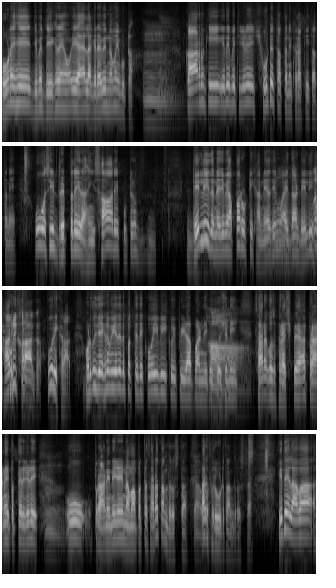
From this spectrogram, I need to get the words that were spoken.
ਹੁਣ ਇਹ ਜਿਵੇਂ ਦੇਖ ਰਹੇ ਹੋ ਇਹ ਐ ਲੱਗ ਰਿਹਾ ਵੀ ਨਵਾਂ ਹੀ ਬੂਟਾ। ਹੂੰ। ਕਾਰਨ ਕੀ? ਇਹਦੇ ਵਿੱਚ ਜਿਹੜੇ ਛੋਟੇ ਤੱਤ ਨੇ ਖਰਾਕੀ ਤੱਤ ਨੇ ਉਹ ਅਸੀਂ ਡ੍ਰਿਪ ਦੇ ਰਾਹੀਂ ਸਾਰੇ ਬੂਟੇ ਨੂੰ ਡੇਲੀ ਦਿੰਨੇ ਜਿਵੇਂ ਆਪਾਂ ਰੋਟੀ ਖਾਂਦੇ ਆ ਅਸੀਂ ਇਹਨੂੰ ਐਦਾਂ ਡੇਲੀ ਮਤਲਬ ਪੂਰੀ ਖੁਰਾਕ। ਪੂਰੀ ਖਰਾਕ। ਹੁਣ ਤੁਸੀਂ ਦੇਖ ਰਹੇ ਹੋ ਵੀ ਇਹਦੇ ਤੇ ਪੱਤੇ ਤੇ ਕੋਈ ਵੀ ਕੋਈ ਪੀਲਾਪਣ ਨਹੀਂ ਕੋਈ ਕੁਛ ਨਹੀਂ। ਸਾਰਾ ਕੁਝ ਫਰੈਸ਼ ਪਿਆ। ਪੁਰਾਣੇ ਪੱਤੇ ਜਿਹੜੇ ਉਹ ਪੁਰਾਣੇ ਨੇ ਜਿਹੜੇ ਨਵਾਂ ਪੱਤਾ ਸਾਰਾ ਤੰਦਰੁਸਤ ਆ। ਹਰ ਫਰੂਟ ਤੰਦਰੁਸਤ ਆ। ਇਹਦੇ ਇਲਾਵਾ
